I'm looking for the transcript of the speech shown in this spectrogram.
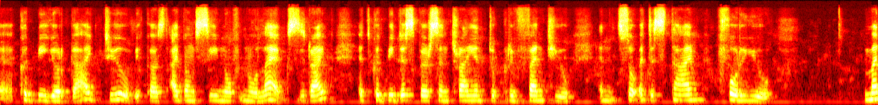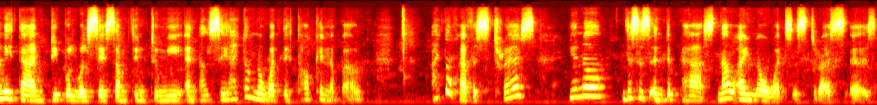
uh, could be your guide too because i don't see no no legs right? It could be this person trying to prevent you and so it is time for you. Many times people will say something to me and i'll say i don't know what they're talking about. I don't have a stress. You know this is in the past. Now i know what stress is.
